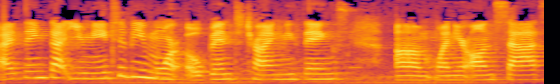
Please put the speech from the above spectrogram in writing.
I think that you need to be more open to trying new things um, when you're on SAS,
